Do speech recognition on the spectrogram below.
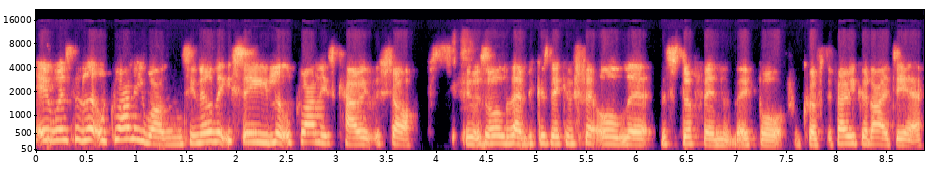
it was the little granny ones, you know, that you see little grannies carry at the shops. It was all of them because they can fit all the, the stuff in that they've bought from Crufts. A very good idea.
